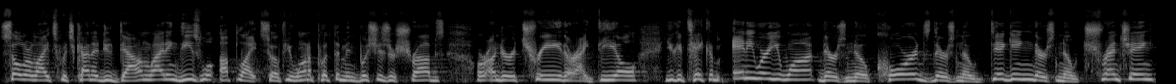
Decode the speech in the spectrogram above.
solar lights, which kind of do downlighting. These will uplight, so if you want to put them in bushes or shrubs or under a tree, they're ideal. You can take them anywhere you want. There's no cords, there's no digging, there's no trenching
